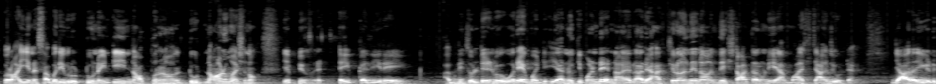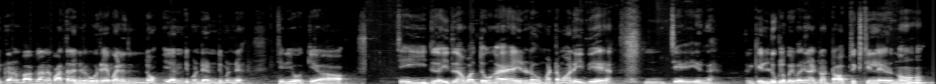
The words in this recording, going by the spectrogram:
அப்புறம் INS Sabari bro two nineteen அப்புறம் நான் டூ நானும் வருஷம் தான் எப்பயும் ரெட் டைப் கதிரே அப்படின்னு சொல்லிட்டு எனக்கு ஒரே பாயிண்ட் இரநூத்தி பன்னெண்டு. நான் நிறைய ஆக்சுவலாக வந்து நான் வந்து ஸ்டார்ட் ஆக முடிய மாஸ் சார்ஜ் விட்டேன். யார் அதிகம் எடுக்கிறான்னு பார்க்கலான்னு பார்த்தா ரெண்டு ஒரே பாயிண்ட் வந்து நின்றோம் இரநூத்தி பன்னெண்டு இரநூத்தி பன்னெண்டு. சரி ஓகே சரி இது இதுதான் பார்த்துக்கோங்க. என்னோடய மட்டமான இது. ம், சரி இருங்க. கில்டுக்குள்ளே போய் பார்த்தீங்கன்னா நான் டாப் சிக்ஸ்டீனில் இருந்தோம்.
